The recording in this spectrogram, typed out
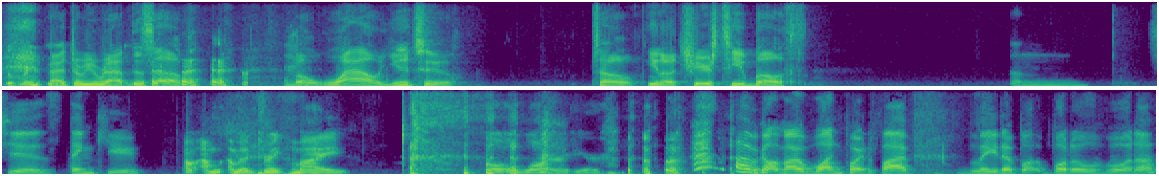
super deep. after we wrap this up. but wow, you two. So, you know, cheers to you both. um, cheers thank you I'm, I'm gonna drink my cold water here. I've got my 1.5 liter bo- bottle of water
